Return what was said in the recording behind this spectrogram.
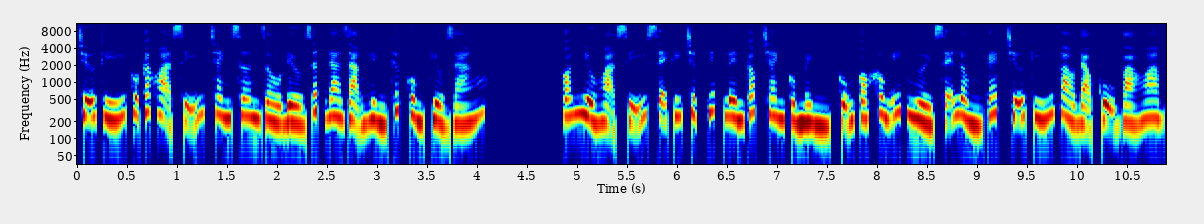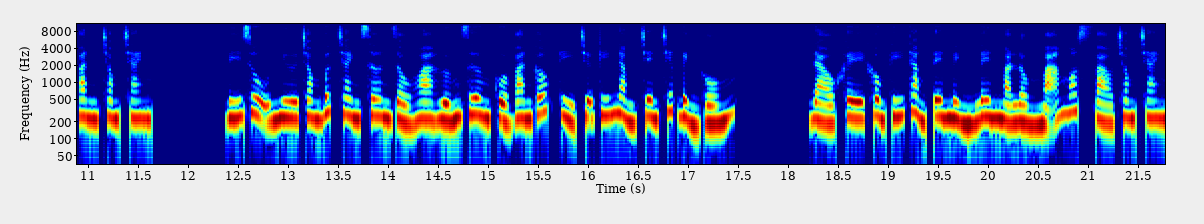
Chữ ký của các họa sĩ tranh sơn dầu đều rất đa dạng hình thức cùng kiểu dáng. Có nhiều họa sĩ sẽ ký trực tiếp lên góc tranh của mình, cũng có không ít người sẽ lồng ghép chữ ký vào đạo cụ và hoa văn trong tranh. Ví dụ như trong bức tranh sơn dầu hoa hướng dương của Van Gogh thì chữ ký nằm trên chiếc bình gốm. Đào Khê không ký thẳng tên mình lên mà lồng mã Moss vào trong tranh.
